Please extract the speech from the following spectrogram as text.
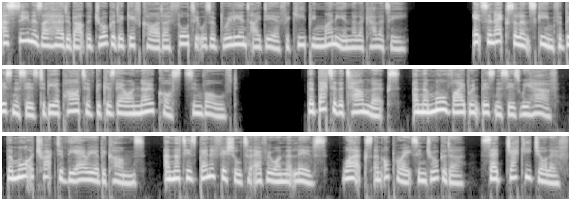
As soon as I heard about the Drogheda gift card, I thought it was a brilliant idea for keeping money in the locality. It's an excellent scheme for businesses to be a part of because there are no costs involved. The better the town looks, and the more vibrant businesses we have, the more attractive the area becomes, and that is beneficial to everyone that lives, works, and operates in Drogheda, said Jackie Jolliffe,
